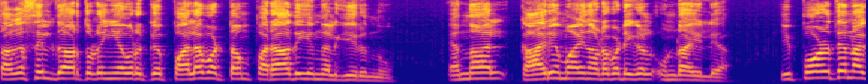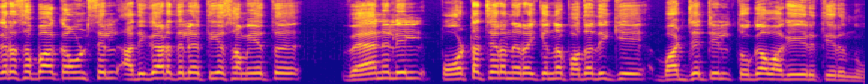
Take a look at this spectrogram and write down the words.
തഹസിൽദാർ തുടങ്ങിയവർക്ക് പലവട്ടം പരാതിയും നൽകിയിരുന്നു. എന്നാൽ കാര്യമായ നടപടികൾ ഉണ്ടായില്ല. ഇപ്പോഴത്തെ നഗരസഭാ കൗൺസിൽ അധികാരത്തിലെത്തിയ സമയത്ത് വേനലിൽ പോട്ടച്ചിറ നിറയ്ക്കുന്ന പദ്ധതിക്ക് ബഡ്ജറ്റിൽ തുക വകയിരുത്തിയിരുന്നു.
